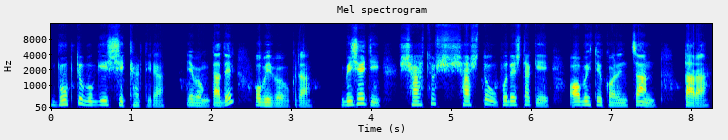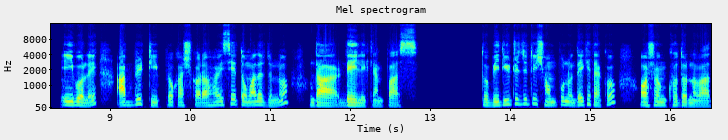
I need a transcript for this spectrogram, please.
ভুক্তভোগী শিক্ষার্থীরা এবং তাদের অভিভাবকরা। বিষয়টি স্বাস্থ্য স্বাস্থ্য উপদেষ্টাকে অবহিত করেন চান তারা। এই বলে আপডেটটি প্রকাশ করা হয়েছে তোমাদের জন্য দ্য ডেইলি ক্যাম্পাস। তো ভিডিওটি যদি সম্পূর্ণ দেখে থাকো, অসংখ্য ধন্যবাদ।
